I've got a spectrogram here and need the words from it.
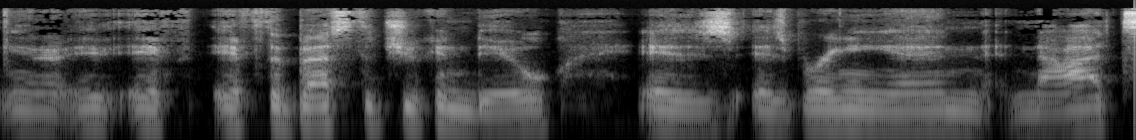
you know, if, if if the best that you can do is is bringing in not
